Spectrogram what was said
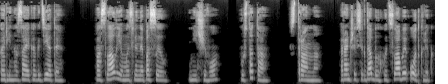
«Карина, зайка, где ты?» Послал я мысленный посыл. Ничего. Пустота. Странно. Раньше всегда был хоть слабый отклик.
